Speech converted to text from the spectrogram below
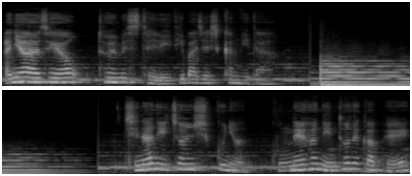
안녕하세요. 토요미스테리 디바제식합니다. 지난 2019년 국내 한 인터넷 카페에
